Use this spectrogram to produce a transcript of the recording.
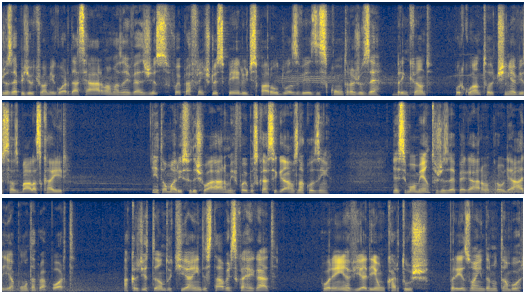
José pediu que o amigo guardasse a arma, mas ao invés disso, foi para frente do espelho e disparou duas vezes contra José, brincando, porquanto tinha visto as balas caírem. Então Maurício deixou a arma e foi buscar cigarros na cozinha. Nesse momento, José pega a arma para olhar e aponta para a porta, acreditando que ainda estava descarregada. Porém, havia ali um cartucho, preso ainda no tambor.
